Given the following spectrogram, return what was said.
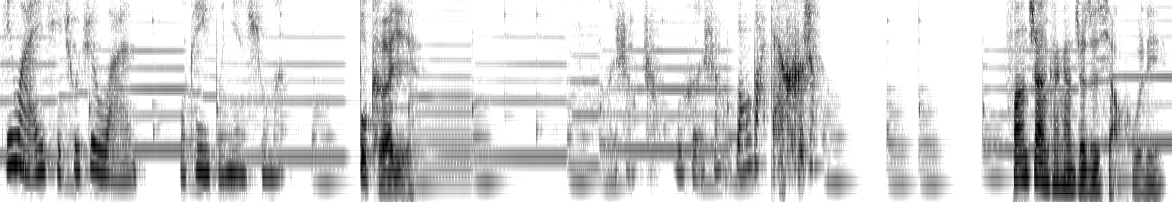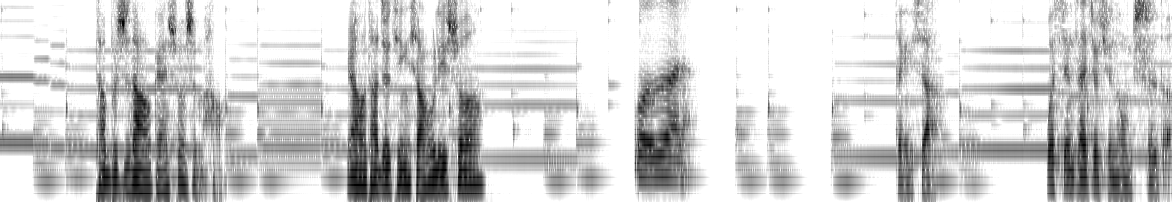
今晚一起出去玩，我可以不念书吗？不可以。死和尚，臭和尚，王八蛋和尚！方丈看看这只小狐狸，他不知道该说什么好。然后他就听小狐狸说：“我饿了。”等一下，我现在就去弄吃的。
